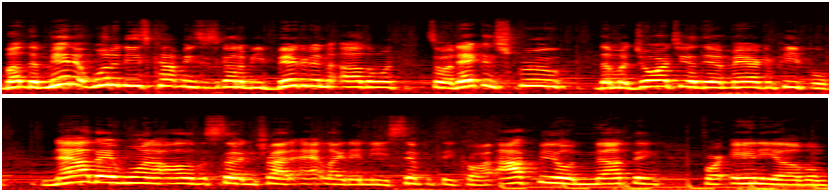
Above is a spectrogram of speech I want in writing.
But the minute one of these companies is going to be bigger than the other one, so they can screw the majority of the American people, now they want to all of a sudden try to act like they need sympathy card. I feel nothing for any of them.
